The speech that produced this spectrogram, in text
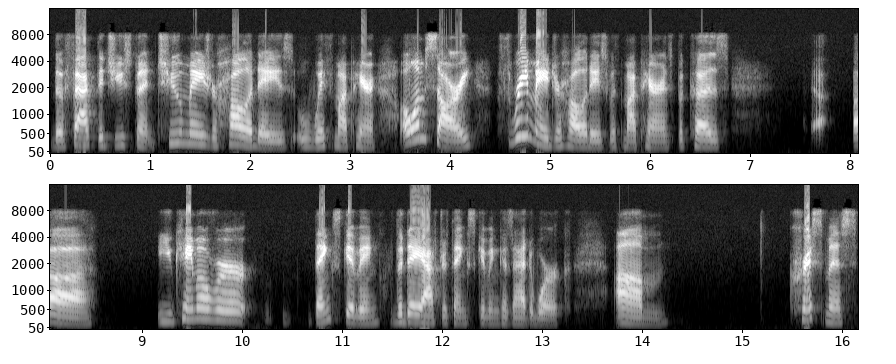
the fact that you spent two major holidays with my parents. Oh, I'm sorry, three major holidays with my parents because uh you came over Thanksgiving, the day after Thanksgiving because I had to work. Um Christmas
